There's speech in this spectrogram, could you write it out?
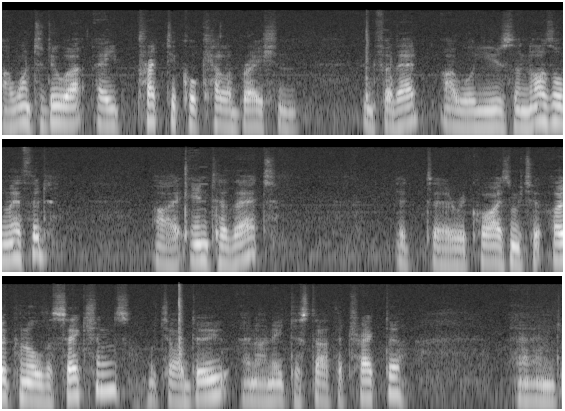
I want to do a, a, practical calibration and for that I will use the nozzle method. I enter that. It uh, requires me to open all the sections, which I do, and I need to start the tractor and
